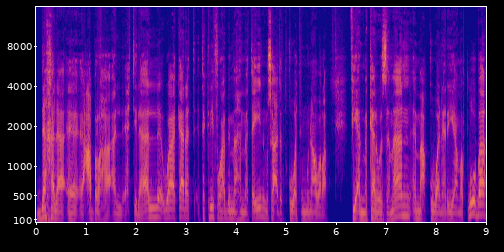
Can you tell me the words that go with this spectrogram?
دخل آه، عبرها الاحتلال وكانت تكليفها بمهمتين مساعدة قوة المناورة في المكان والزمان مع قوة نارية مطلوبة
